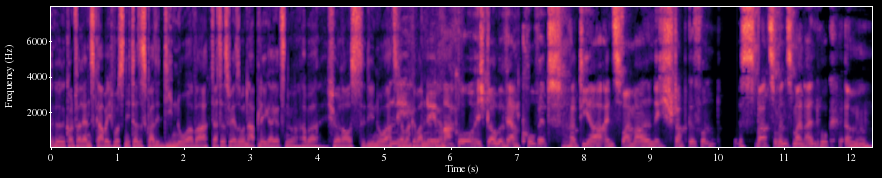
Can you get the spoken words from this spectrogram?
eine, Konferenz gab, aber ich wusste nicht, dass es quasi die NOAA war. Ich dachte, das wäre so ein Ableger jetzt nur. Aber ich höre raus, die NOAA hat nee, sich einfach gewandelt. Nee, ja. Marco, ich glaube, während Covid hat die ja ein, zwei Mal nicht stattgefunden. Es war zumindest mein Eindruck. Ähm,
